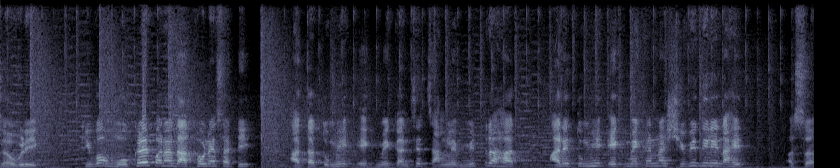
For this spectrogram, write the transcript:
जवळीक किंवा मोकळेपणा दाखवण्यासाठी आता तुम्ही एकमेकांचे चांगले मित्र आहात आणि तुम्ही एकमेकांना शिवी दिली नाहीत असं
